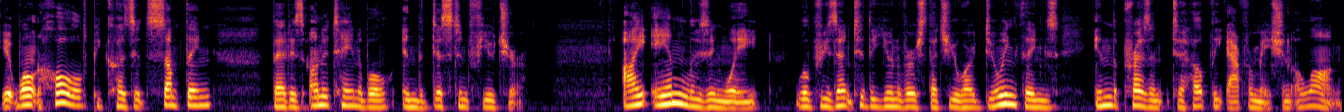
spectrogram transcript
It won't hold because it's something that is unattainable in the distant future. I am losing weight will present to the universe that you are doing things in the present to help the affirmation along.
